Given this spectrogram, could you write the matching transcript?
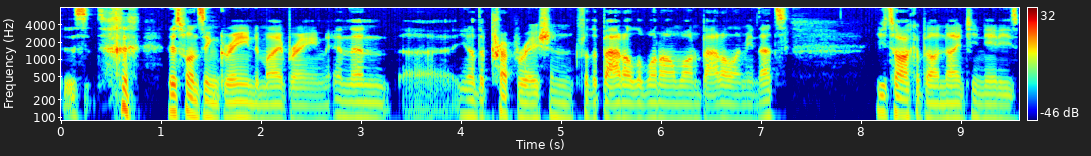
this this one's ingrained in my brain. And then uh, you know the preparation for the battle the one-on-one battle i mean that's you talk about 1980s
